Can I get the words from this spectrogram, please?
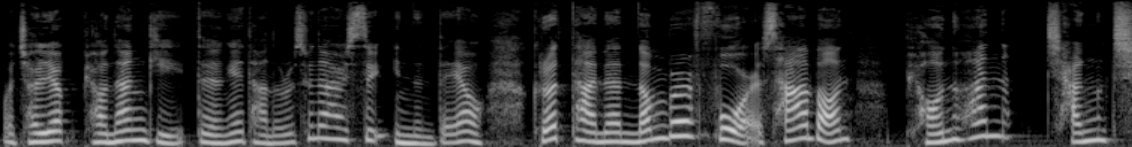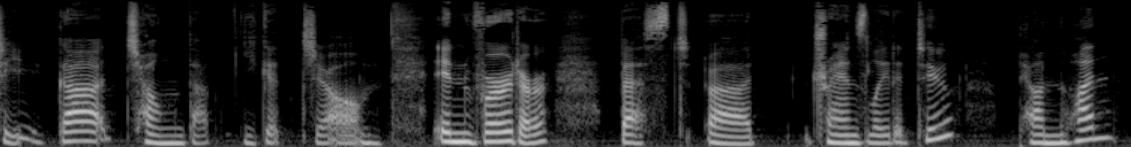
뭐 전력 변환기 등의 단어로 순화할 수 있는데요. 그렇다면 number 4, 4번 변환 장치가 정답이겠죠. Inverter, best uh, translated to 변환 장치.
